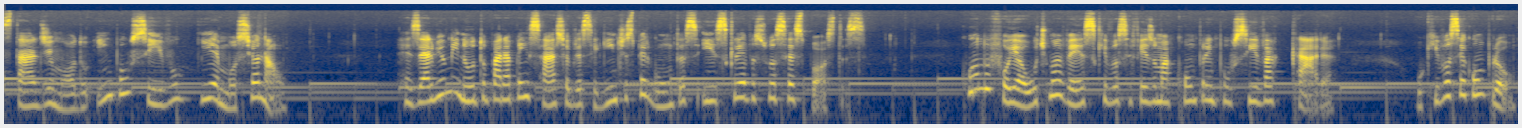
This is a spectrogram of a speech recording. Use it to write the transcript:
Gastar de modo impulsivo e emocional. Reserve um minuto para pensar sobre as seguintes perguntas e escreva suas respostas. Quando foi a última vez que você fez uma compra impulsiva cara? O que você comprou?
